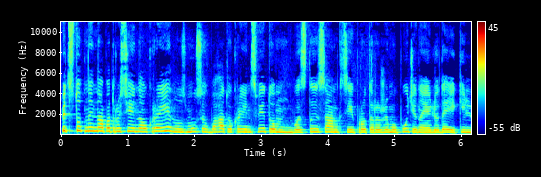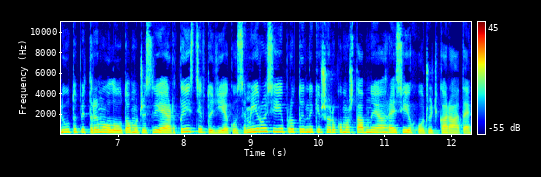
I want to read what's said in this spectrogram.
Підступний напад Росії на Україну змусив багато країн світу ввести санкції проти режиму Путіна і людей, які люто підтримували, у тому числі артистів, тоді як у самій Росії противників широкомасштабної агресії хочуть карати.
